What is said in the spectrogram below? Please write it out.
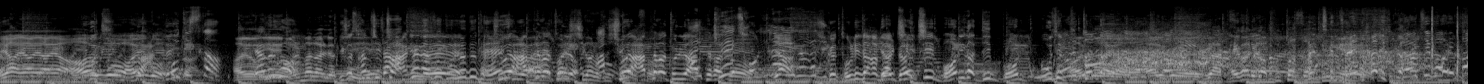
야야야야. 아이고 아이고. 어딨어? 아유, 야, 얘 그거- 얼마 날렸지? 이거 30초 앞에. 가서 돌려도 돼, 조야. 앞에가 돌려. 조야 앞에가 돌려 아, 앞에 왜 가서. 야. 그 돌리다가 야 멸치. 멸치 머리가 네 머리 옷에 붙었다 야. 아이고, 야, 대가리가 붙었어, 중에. 멸치 머리 떠.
